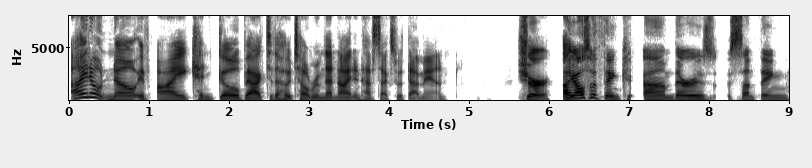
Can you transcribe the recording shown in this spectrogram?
I don't know if I can go back to the hotel room that night and have sex with that man. Sure. I also think um, there is something.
